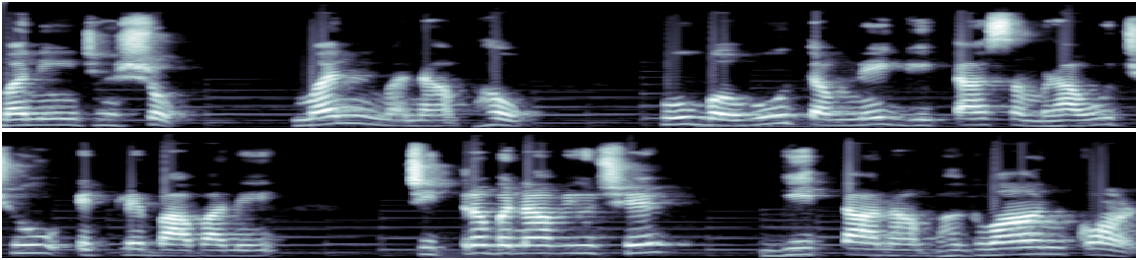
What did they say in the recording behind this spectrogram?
બની જશો. મન મના ભવ હું બહુ તમને ગીતા સંભળાવું છું એટલે બાબાને ચિત્ર બનાવ્યું છે. ગીતાના ભગવાન કોણ?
